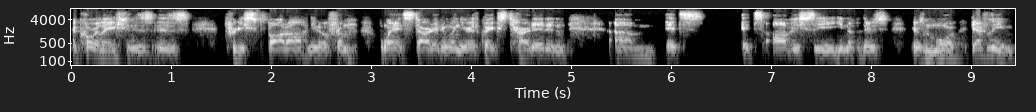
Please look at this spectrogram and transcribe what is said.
the correlation is is pretty spot on. You know, from when it started and when the earthquake started, and um, it's it's obviously you know there's there's more definitely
